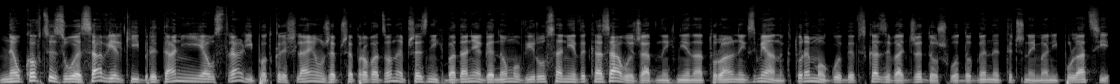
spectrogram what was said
Naukowcy z USA, Wielkiej Brytanii i Australii podkreślają, że przeprowadzone przez nich badania genomu wirusa nie wykazały żadnych nienaturalnych zmian, które mogłyby wskazywać, że doszło do genetycznej manipulacji.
